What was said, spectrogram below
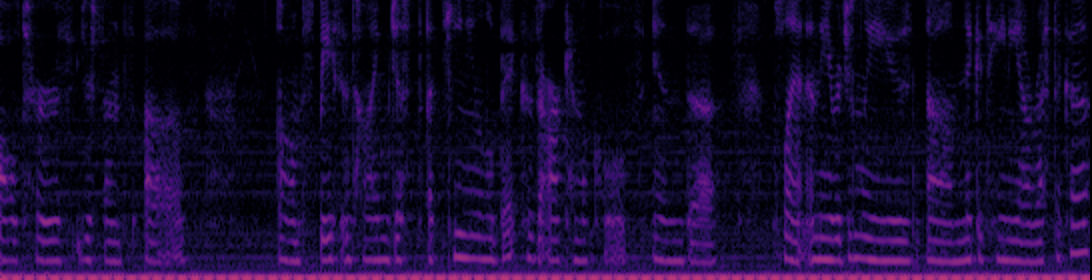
alters your sense of um, space and time just a teeny little bit because there are chemicals in the plant. And they originally used um, nicotiana rustica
